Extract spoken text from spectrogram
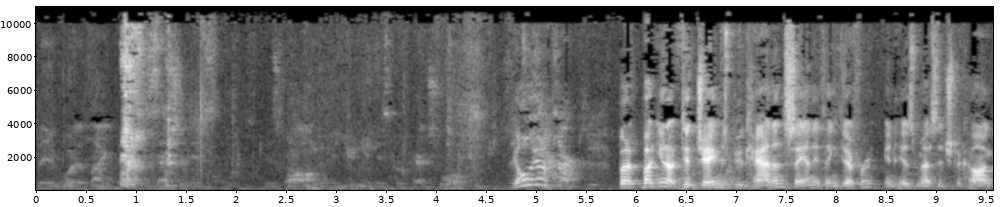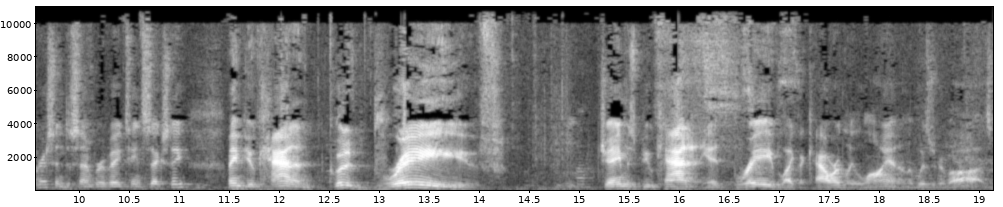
they wouldn't like. That secession is, is wrong. That the union is perpetual. Oh yeah. But but you know, did James Buchanan say anything different in his message to Congress in December of 1860? I mean, Buchanan, good, brave. James Buchanan, he had brave like the cowardly lion in The Wizard of Oz.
